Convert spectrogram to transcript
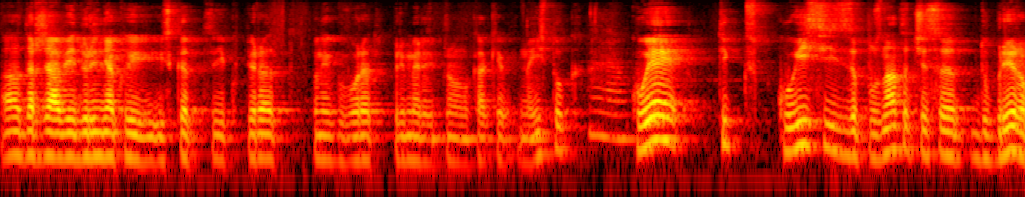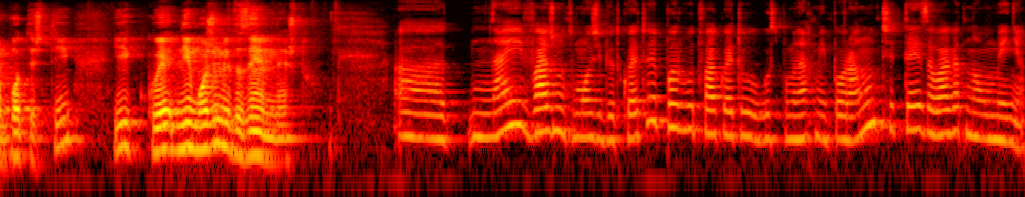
а, държави, дори някои искат и копират, поне говорят примери, примерно как е на изток. Да. Кое, ти с кои си запозната, че са добри работещи и кое, ние можем ли да вземем нещо? А, най-важното, може би, от което е първо това, което го споменахме и по-рано, че те залагат на умения.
